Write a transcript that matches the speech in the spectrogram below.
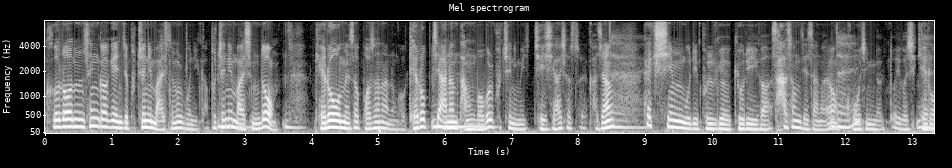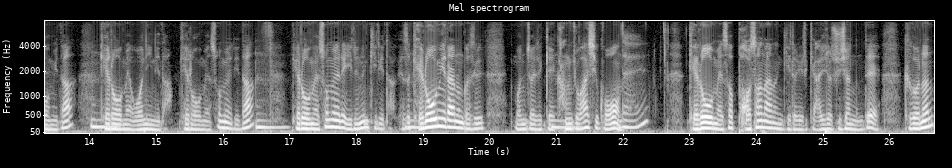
그런 생각에 이제 부처님 말씀을 보니까 부처님 음. 말씀도 음. 괴로움에서 벗어나는 거 괴롭지 않은 음. 방법을 부처님이 제시하셨어요. 가장 네. 핵심 우리 불교 교리가 사성제잖아요. 네. 고진멸도 이것이 네. 괴로움이다. 음. 괴로움의 원인이다. 괴로움의 소멸이다. 음. 괴로움의 소멸에 이르는 길이다. 그래서 음. 괴로움이라는 것을 먼저 이렇게 음. 강조하시고 네. 괴로움에서 벗어나는 길을 이렇게 알려주셨는데 그거는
